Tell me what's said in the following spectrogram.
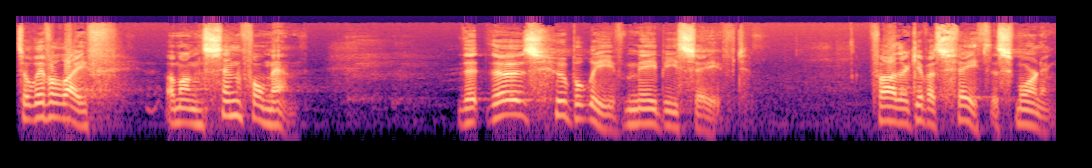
to live a life among sinful men, that those who believe may be saved. Father, give us faith this morning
